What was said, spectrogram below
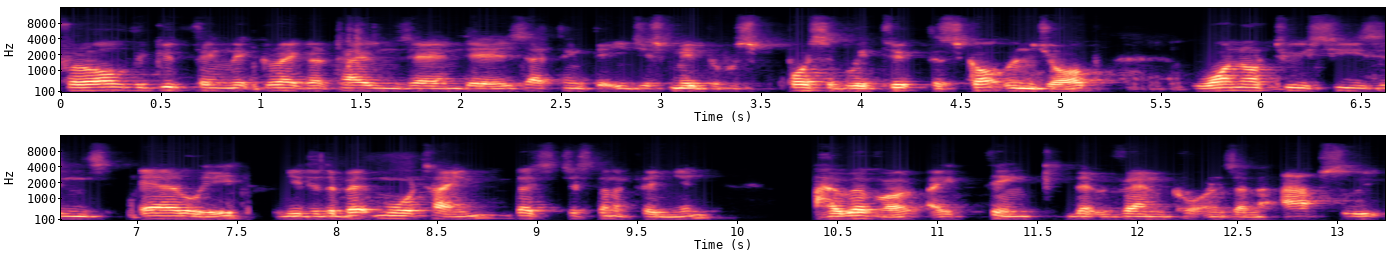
for all the good thing that Gregor Townsend is, I think that he just maybe possibly took the Scotland job one or two seasons early, needed a bit more time. That's just an opinion. However, I think that Vern Cotter's an absolute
